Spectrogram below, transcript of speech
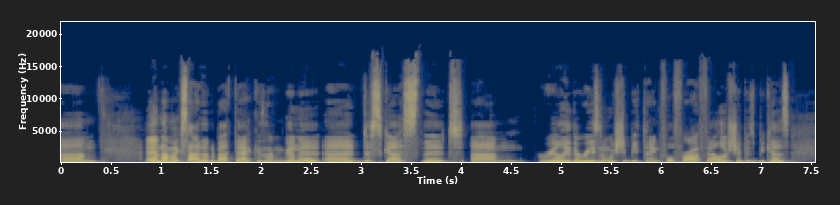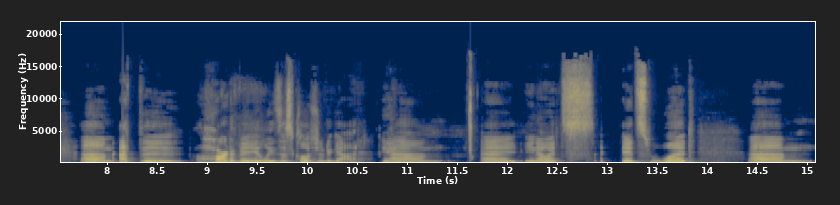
Um, and I'm excited about that because I'm going to, uh, discuss that, um, really the reason we should be thankful for our fellowship is because, um, at the heart of it, it leads us closer to God. Yeah. Um, uh, you know, it's, it's what, um,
